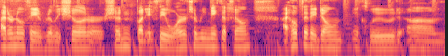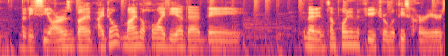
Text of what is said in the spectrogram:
I don't know if they really should or shouldn't, but if they were to remake the film, I hope that they don't include um, the VCRs. But I don't mind the whole idea that they that in some point in the future with these couriers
